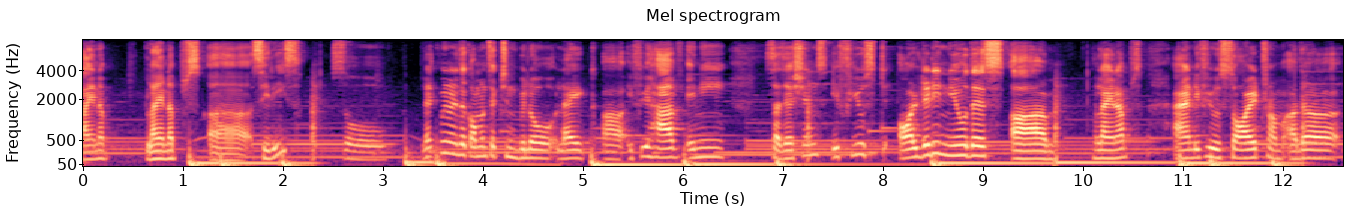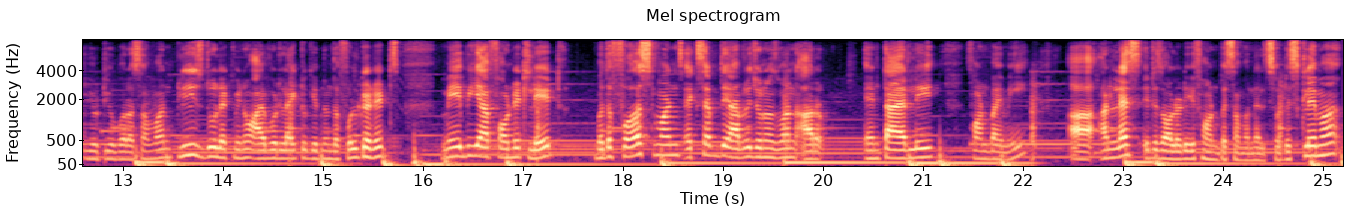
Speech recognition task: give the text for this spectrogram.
lineup lineups uh, series. So let me know in the comment section below like uh, if you have any suggestions. If you st- already knew this um, lineups and if you saw it from other youtuber or someone please do let me know. I would like to give them the full credits. Maybe i found it late but the first ones except the Average Jonas one are entirely found by me uh, unless it is already found by someone else. So disclaimer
